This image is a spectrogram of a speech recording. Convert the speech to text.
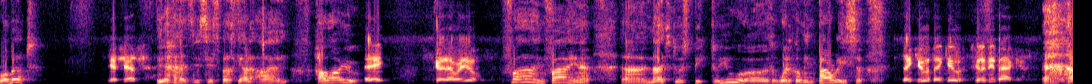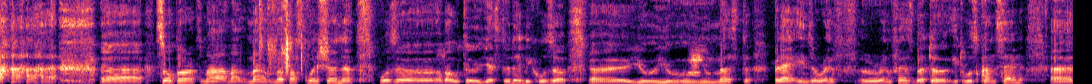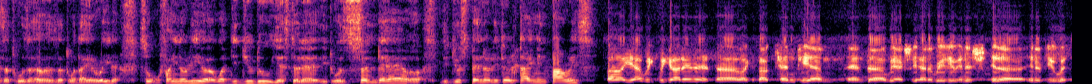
Robert? Yes, yes. Yes, this is Pascal. Hi. How are you? Hey, good. How are you? Fine, fine. Uh, nice to speak to you. Uh, welcome in Paris. Thank you, thank you. It's good to be back. uh, so perhaps my, my, my, first question uh, was uh, about uh, yesterday because uh, uh, you you you must play in the Ref, Renfest but it was cancelled. that was that what I read. So finally, what did you do yesterday? It was Sunday. Or did you spend a little time in Paris? Uh, yeah, we, we got in at uh, like about 10 p.m. and uh, we actually had a radio inter- in interview with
